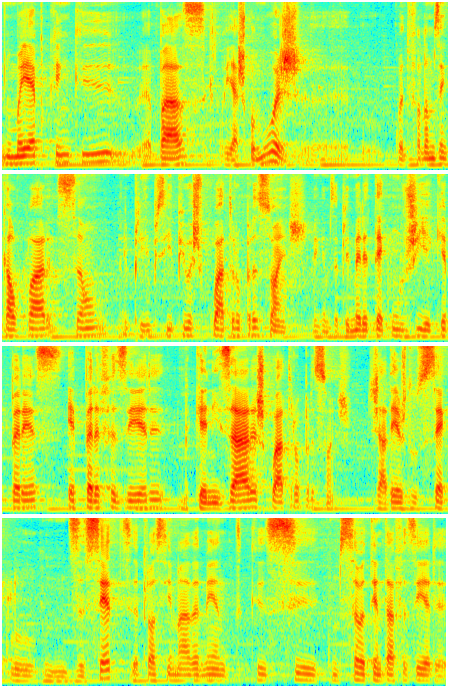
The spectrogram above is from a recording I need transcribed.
numa época em que a base, aliás, como hoje, eh, quando falamos em calcular, são, em princípio, as quatro operações. Digamos, a primeira tecnologia que aparece é para fazer, mecanizar as quatro operações. Já desde o século XVII, aproximadamente, que se começou a tentar fazer eh,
